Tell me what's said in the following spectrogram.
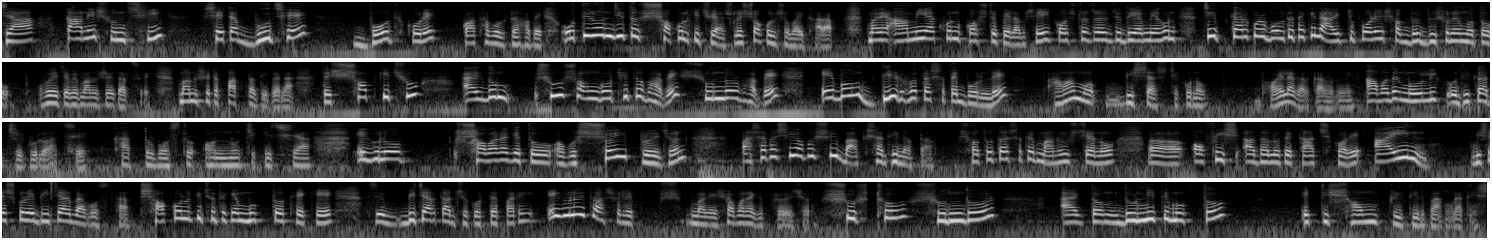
যা কানে শুনছি, সেটা বুঝে, বোধ করে কথা বলতে হবে। অতিরঞ্জিত সকল কিছু আসলে সকল সময় খারাপ। মানে আমি এখন কষ্ট পেলাম, সেই কষ্টটা যদি আমি এখন চিৎকার করে বলতে থাকি না, আরেকটু পরে শব্দ দূষণের মতো হয়ে যাবে মানুষের কাছে। মানুষ এটা পাত্তা দিবে না। তাই সব কিছু একদম সুসংগঠিতভাবে, সুন্দরভাবে এবং দৃঢ়তার সাথে বললে আমার বিশ্বাস যে কোনো ভয় লাগার কারণ নেই। আমাদের মৌলিক অধিকার যেগুলো আছে, খাদ্য, বস্ত্র, অন্ন, চিকিৎসা, এগুলো সবার আগে তো অবশ্যই প্রয়োজন। পাশাপাশি অবশ্যই বাক স্বাধীনতা সততার সাথে মানুষ যেন অফিস আদালতে কাজ করে, আইন বিশেষ করে বিচার ব্যবস্থা, সকল কিছু থেকে মুক্ত থেকে বিচার কার্য করতে পারে, এগুলোই তো আসলে মানে সবার আগে প্রয়োজন। সুষ্ঠু, সুন্দর, একদম দুর্নীতিমুক্ত একটি সম্প্রীতির বাংলাদেশ।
